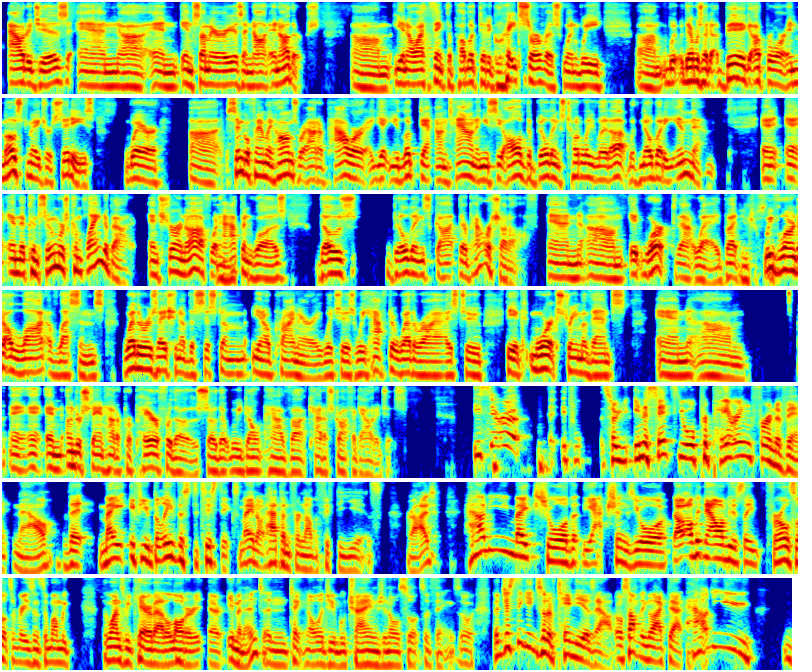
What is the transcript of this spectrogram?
outages and uh, and in some areas and not in others. Um, you know, I think the public did a great service when we um, w- there was a, big uproar in most major cities where uh, single family homes were out of power. Yet you look downtown and you see all of the buildings totally lit up with nobody in them, and and, and the consumers complained about it. And sure enough, what mm-hmm. happened was those buildings got their power shut off and um, it worked that way. But we've learned a lot of lessons. Weatherization of the system you know primary which is we have to weatherize to the ex- more extreme events and um, and, and, understand how to prepare for those so that we don't have uh, catastrophic outages. Is there a it's so in a sense you're preparing for an event now that may if you believe the statistics may not happen for another 50 years right? How do you make sure that the actions you're now obviously for all sorts of reasons the one we the ones we care about a lot are, are imminent and technology will change and all sorts of things or but just thinking sort of 10 years out or something like that how do you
